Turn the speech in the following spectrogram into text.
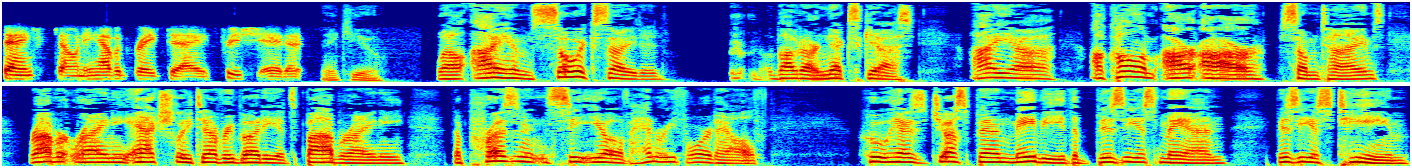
Thanks, Tony. Have a great day. Appreciate it. Thank you. Well, I am so excited about our next guest. I uh, I'll call him RR sometimes. Robert Riney. Actually, to everybody, it's Bob Riney, the president and CEO of Henry Ford Health, who has just been maybe the busiest man, busiest team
